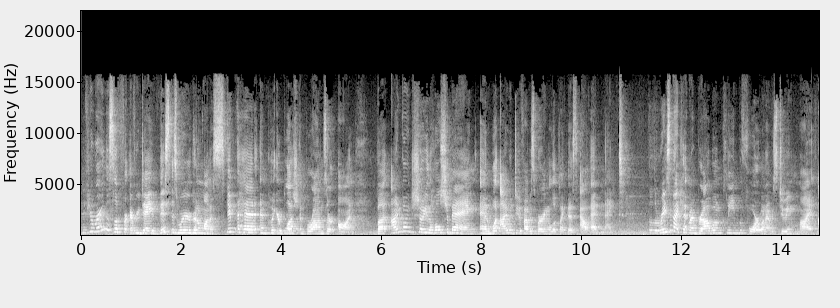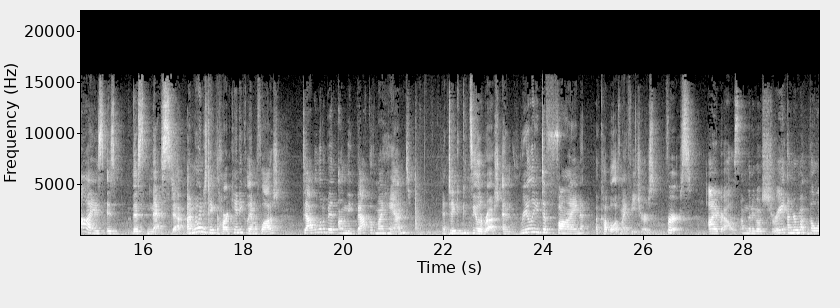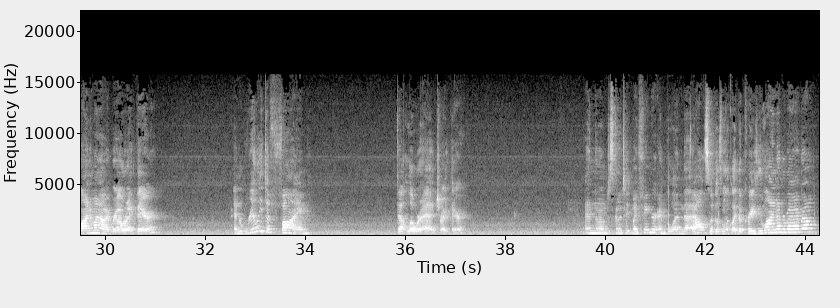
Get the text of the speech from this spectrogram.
If you're wearing this look for every day, this is where you're going to want to skip ahead and put your blush and bronzer on. But I'm going to show you the whole shebang and what I would do if I was wearing a look like this out at night. So the reason I kept my brow bone clean before when I was doing my eyes is this next step. I'm going to take the Hard Candy Glamouflage, dab a little bit on the back of my hand, and take a concealer brush and really define a couple of my features. First, eyebrows. I'm gonna go straight under my, the line of my eyebrow right there and really define that lower edge right there. And then I'm just gonna take my finger and blend that out so it doesn't look like a crazy line under my eyebrow.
